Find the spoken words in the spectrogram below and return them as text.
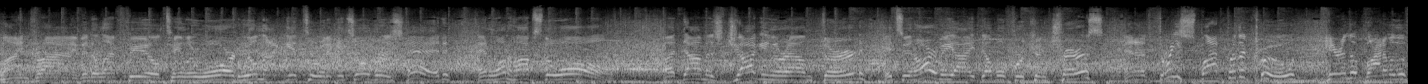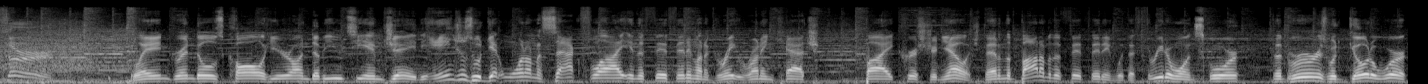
Line drive into left field. Taylor Ward will not get to it. It gets over his head, and one hops the wall. Adames jogging around third. It's an RBI double for Contreras and a three spot for the crew here in the bottom of the third. Lane Grindle's call here on WTMJ. The Angels would get one on a sac fly in the fifth inning on a great running catch by Christian Yelich. Then in the bottom of the fifth inning with a 3 to 1 score, the Brewers would go to work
